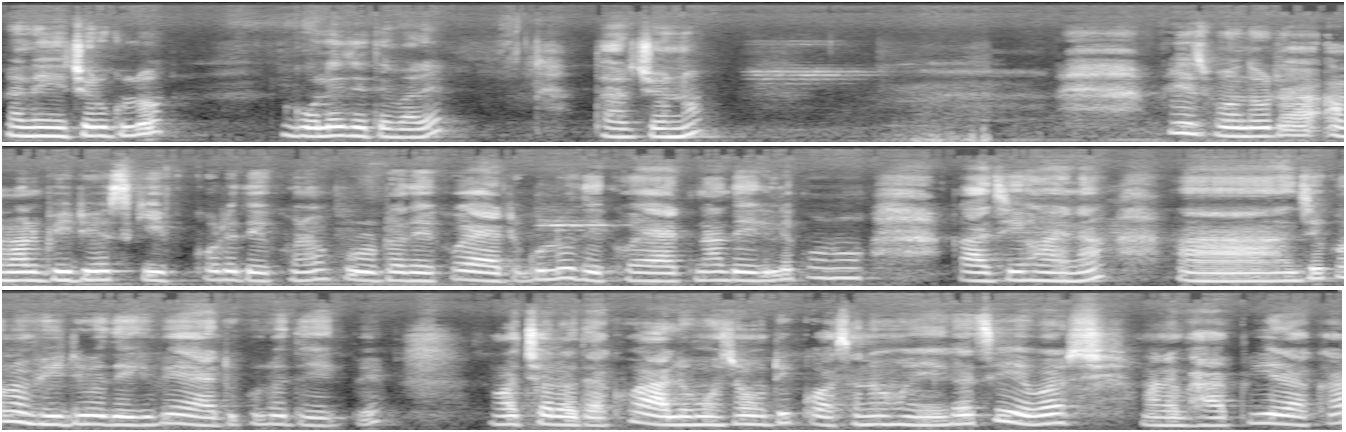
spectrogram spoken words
নাহলে এঁচোড়গুলো গলে যেতে পারে। তার জন্য প্লিজ বন্ধুরা, আমার ভিডিও স্কিপ করে দেখো না, পুরোটা দেখো, অ্যাডগুলো দেখো। অ্যাড না দেখলে কোনো কাজই হয় না। যে কোনো ভিডিও দেখবে, অ্যাডগুলো দেখবে। আর চলো দেখো, আলু মোটামুটি কষানো হয়ে গেছে। এবার মানে ভাপিয়ে রাখা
